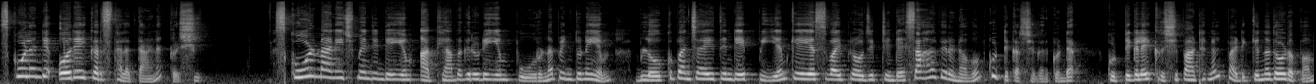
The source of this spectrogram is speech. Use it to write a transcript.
സ്കൂളിന്റെ ഒരേക്കർ സ്ഥലത്താണ് കൃഷി. സ്കൂൾ മാനേജ്മെന്റിന്റെയും അധ്യാപകരുടെയും പൂർണ പിന്തുണയും ബ്ലോക്ക് പഞ്ചായത്തിന്റെ P M K S Y പ്രോജക്ടിന്റെ സഹകരണവും കുട്ടികർഷകർക്കുണ്ട് കുട്ടികളെ കൃഷിപാഠങ്ങൾ പഠിക്കുന്നതോടൊപ്പം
